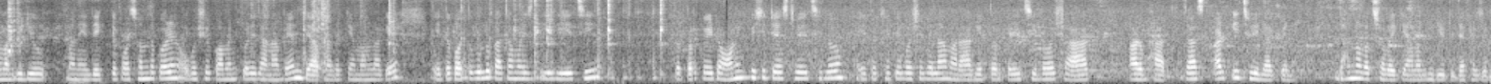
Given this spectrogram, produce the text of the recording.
আমার ভিডিও মানে দেখতে পছন্দ করেন, অবশ্যই কমেন্ট করে জানাবেন যে আপনাদের কেমন লাগে। এই তো কতগুলো কাঁচামরিচ দিয়ে দিয়েছি। তো তরকারিটা অনেক বেশি টেস্ট হয়েছিল। এই তো খেতে বসে গেলাম। আর আগের তরকারি ছিল শাক আর ভাত। জাস্ট আর কিছুই লাগবে না। ধন্যবাদ সবাইকে আমার ভিডিওটি দেখার জন্য।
